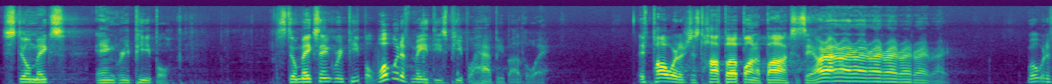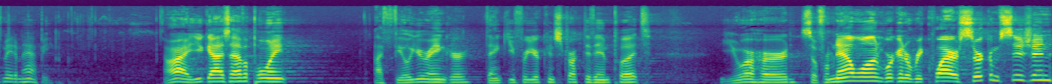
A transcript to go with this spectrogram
still makes angry people. Still makes angry people. What would have made these people happy, by the way? If Paul were to just hop up on a box and say, all right, all right, all right, all right, all right, all right, what would have made him happy? All right, you guys have a point. I feel your anger. Thank you for your constructive input. You are heard. So from now on, we're going to require circumcision.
